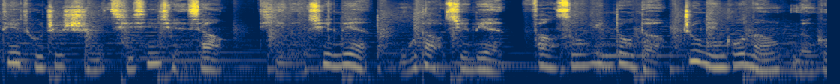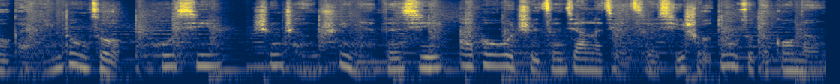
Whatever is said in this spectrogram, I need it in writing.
地图支持齐心选项。体能训练、舞蹈训练、放松运动等助眠功能能够感应动作、呼吸，生成睡眠分析。Apple Watch 增加了检测洗手动作的功能。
